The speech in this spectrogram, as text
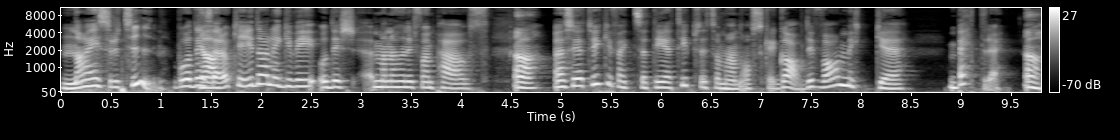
nice rutin. Både Ja. så här, okej idag ligger vi och det, man har hunnit få en paus. Ja. Alltså jag tycker faktiskt att det tipset som han Oscar gav, det var mycket bättre. Ja.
